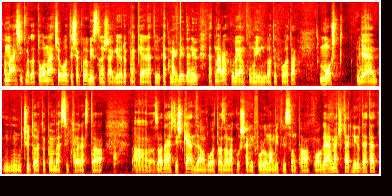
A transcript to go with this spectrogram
a másik meg a tolmácsa volt, és akkor a biztonsági öröknek kellett őket megvédeni, tehát már akkor olyan komoly indulatok voltak. Most ugye csütörtökön veszük fel ezt a, az adást, és kedden volt az a lakossági fórum, amit viszont a polgármester hirdetett,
